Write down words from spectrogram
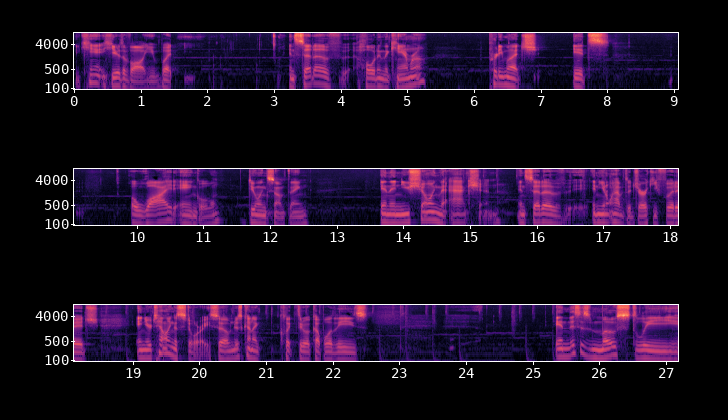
you can't hear the volume, but instead of holding the camera, pretty much it's a wide angle doing something and then you showing the action instead of and you don't have the jerky footage and you're telling a story. So I'm just kind of click through a couple of these. And this is mostly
